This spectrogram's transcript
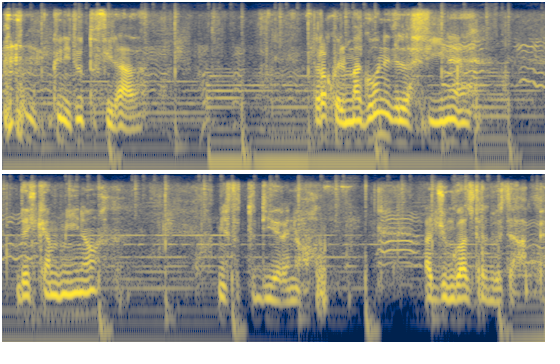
Quindi tutto filava. Però quel magone della fine del cammino mi ha fatto dire no, aggiungo altre due tappe.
